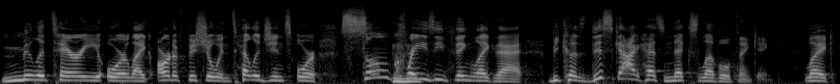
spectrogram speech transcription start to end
military or like artificial intelligence or some mm-hmm. crazy thing like that because this guy has next level thinking. Like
